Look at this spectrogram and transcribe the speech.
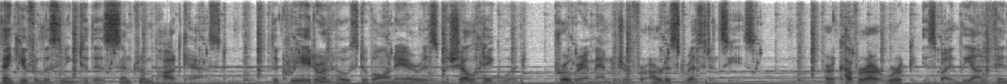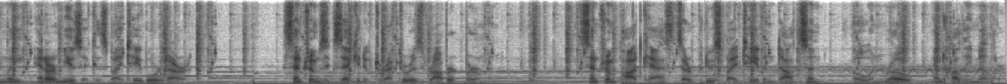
Thank you for listening to this Centrum podcast. The creator and host of On Air is Michelle Hagewood, Program Manager for Artist Residencies. Our cover artwork is by Leon Finley, and our music is by Tabor Dark. Centrum's Executive Director is Robert Birman. Centrum podcasts are produced by Taven Dotson, Owen Rowe, and Holly Miller.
